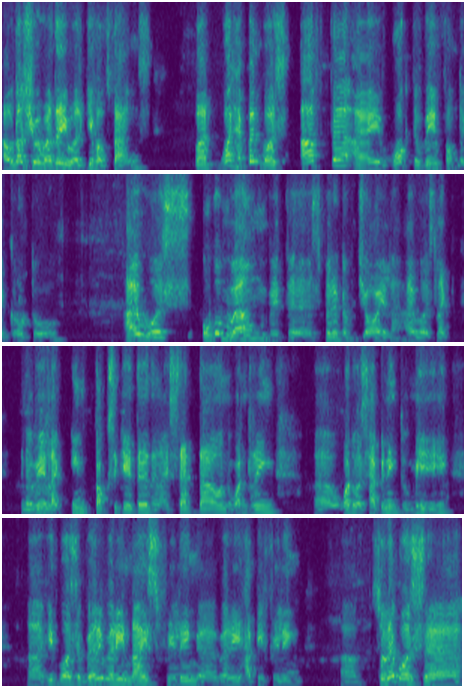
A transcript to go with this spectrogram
I was not sure whether it was gift of tongues. But what happened was after I walked away from the grotto, I was overwhelmed with the spirit of joy. I was like, in a way, like intoxicated, and I sat down wondering uh, what was happening to me. Uh, it was a very, very nice feeling, a very happy feeling. Um, so that was, uh,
